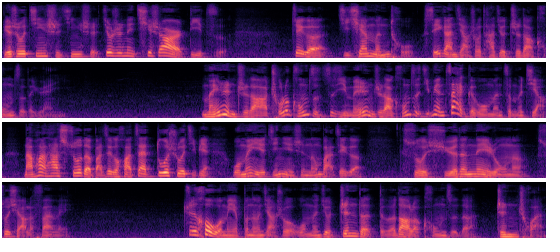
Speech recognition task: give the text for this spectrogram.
别说今时今世，就是那七十二弟子，这个几千门徒，谁敢讲说他就知道孔子的原意？没人知道啊，除了孔子自己，没人知道。孔子即便再给我们怎么讲，哪怕他说的把这个话再多说几遍，我们也仅仅是能把这个。所学的内容呢，缩小了范围。最后，我们也不能讲说，我们就真的得到了孔子的真传，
